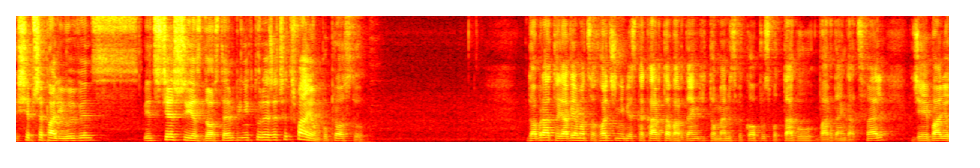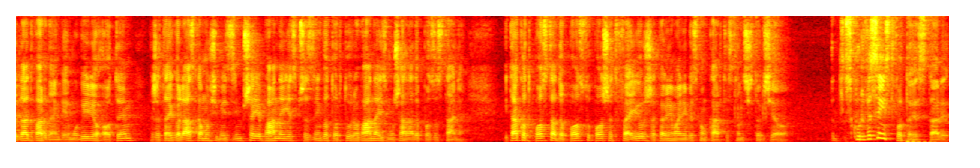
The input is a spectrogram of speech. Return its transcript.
y, się przepaliły, więc, więc cięższy jest dostęp i niektóre rzeczy trwają po prostu. Dobra, to ja wiem o co chodzi. Niebieska karta Wardęgi to mem z wykopu spod tagu Wardęga Cfel, gdzie jebali od lat Wardęgę i mówili o tym, że ta jego laska musi mieć z nim przejebane, jest przez niego torturowana i zmuszana do pozostania. I tak od posta do postu poszedł fejur, że pewnie ma niebieską kartę, stąd się to wzięło. Skurwysyństwo to jest, stary.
